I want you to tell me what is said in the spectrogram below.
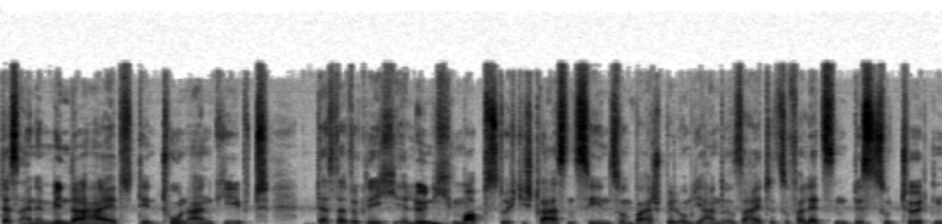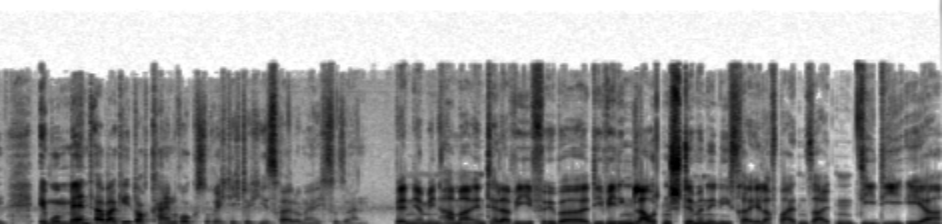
dass eine Minderheit den Ton angibt, dass da wirklich Lynchmobs durch die Straßen ziehen, zum Beispiel um die andere Seite zu verletzen bis zu töten. Im Moment aber geht doch kein Ruck so richtig durch Israel, um ehrlich zu sein. Benjamin Hammer in Tel Aviv über die wenigen lauten Stimmen in Israel auf beiden Seiten, die die eher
